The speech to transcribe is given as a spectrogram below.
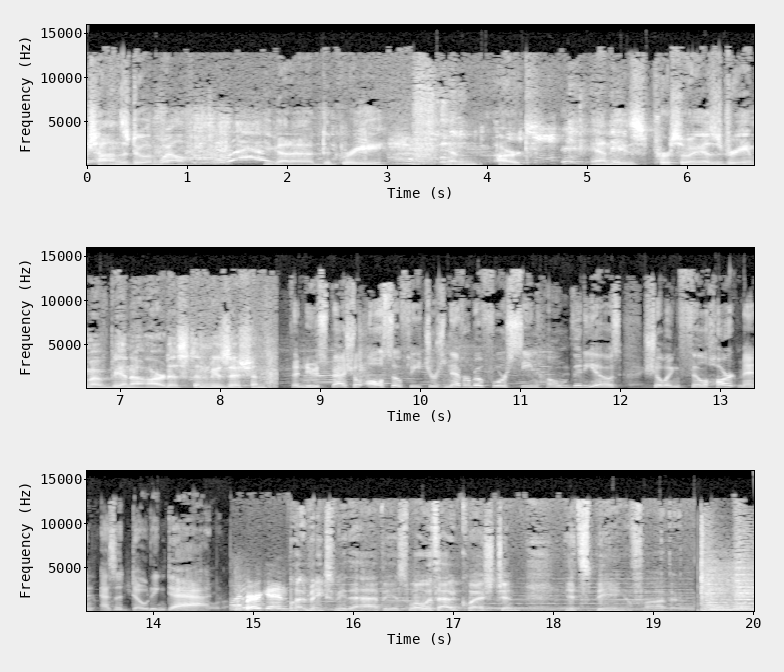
Sean's doing well. He got a degree in art, and he's pursuing his dream of being an artist and musician. The new special also features never before seen home videos showing Phil Hartman as a doting dad. Bergen. What makes me the happiest? Well, without question, it's being a father.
